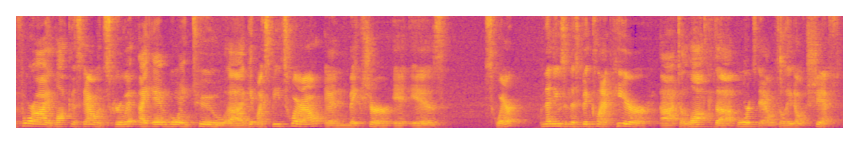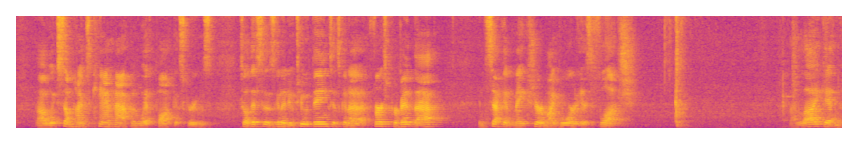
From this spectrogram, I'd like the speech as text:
Before I lock this down and screw it, I am going to uh, get my speed square out and make sure it is square. I'm then using this big clamp here uh, to lock the boards down so they don't shift, uh, which sometimes can happen with pocket screws. So this is going to do two things. It's going to first prevent that, and second, make sure my board is flush. I like it.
